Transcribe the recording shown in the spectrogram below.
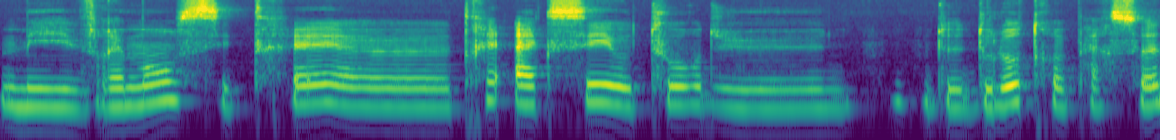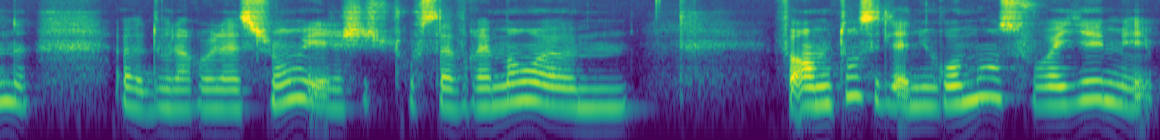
mais vraiment, c'est très, euh, très axé autour du, de, de l'autre personne, de la relation, et je trouve ça vraiment... En même temps, c'est de la romance, vous voyez, mais...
